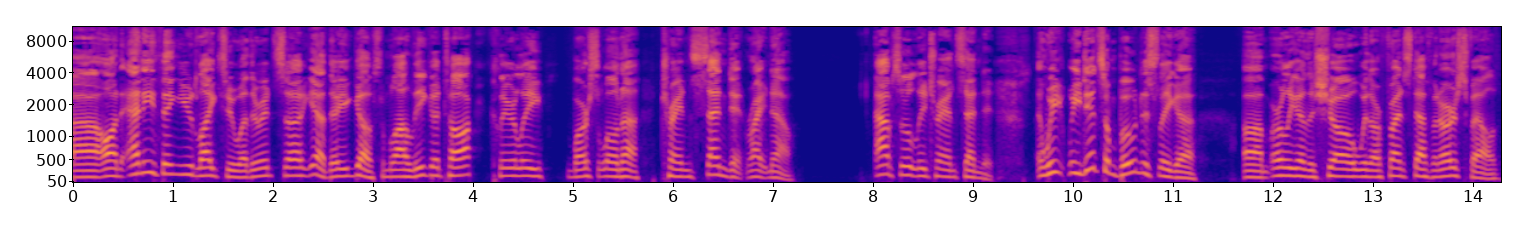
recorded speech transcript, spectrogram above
on anything you'd like to, whether it's, uh, yeah, there you go. Some La Liga talk. Clearly Barcelona transcendent right now. Absolutely transcendent. And we, we did some Bundesliga, um, earlier in the show with our friend Stephan Uersfeld.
